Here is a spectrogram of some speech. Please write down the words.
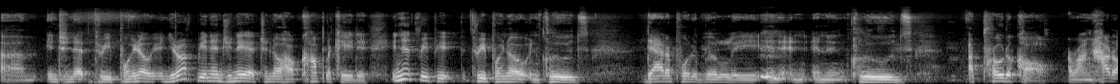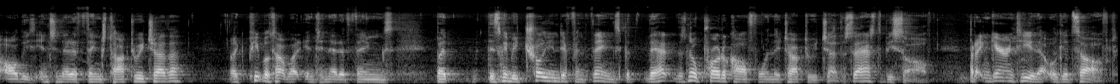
um, Internet 3.0. And you don't have to be an engineer to know how complicated. Internet 3, 3.0 includes data portability and, and, and includes a protocol around how do all these Internet of Things talk to each other. Like people talk about Internet of Things, but there's going to be a trillion different things, but there's no protocol for when they talk to each other. So that has to be solved. But I can guarantee you that will get solved.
